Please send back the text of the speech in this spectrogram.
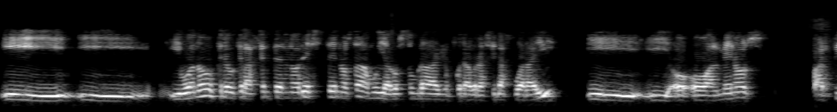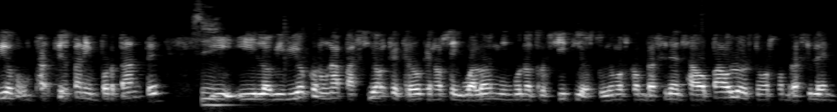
Y, y, y bueno, creo que la gente del noreste no estaba muy acostumbrada a que fuera Brasil a jugar ahí, y, y- o, o al menos partido, un partido tan importante Sí. y, y lo vivió con una pasión que creo que no se igualó en ningún otro sitio. Estuvimos con Brasil en Sao Paulo, estuvimos con Brasil en,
